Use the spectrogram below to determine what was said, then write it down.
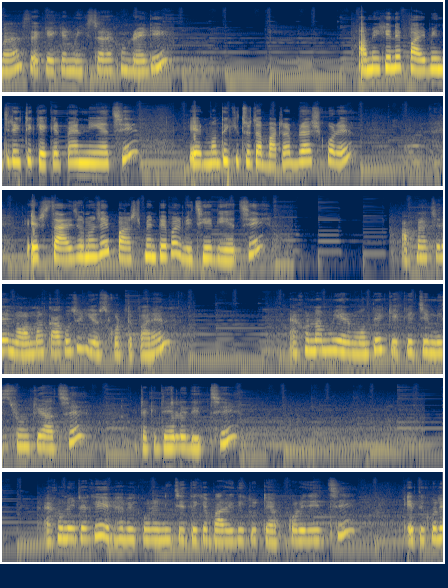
ব্যাস কেকের মিক্সচার এখন রেডি আমি এখানে ফাইভ ইঞ্চির একটি কেকের প্যান নিয়েছি। এর মধ্যে কিছুটা বাটার ব্রাশ করে এর সাইজ অনুযায়ী পার্চমেন্ট পেপার বিছিয়ে দিয়েছি। আপনার ছেলে নর্মাল কাগজও ইউজ করতে পারেন। এখন আমি এর মধ্যে কেকের যে মিশ্রণটি আছে, এটাকে ঢেলে দিচ্ছি। এখন এটাকে এভাবে করে নিচের দিকে বাড়ি দিয়ে একটু ট্যাপ করে দিচ্ছি। এতে করে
